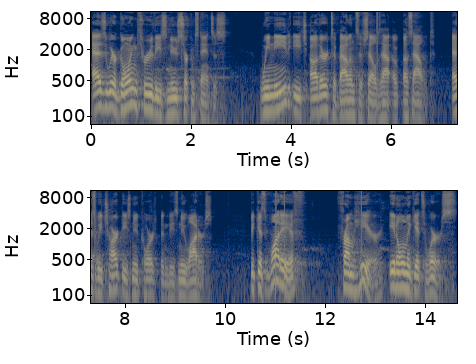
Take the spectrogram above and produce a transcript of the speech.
As we're going through these new circumstances, we need each other to balance ourselves out, us out as we chart these new course and these new waters. Because what if from here it only gets worse?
